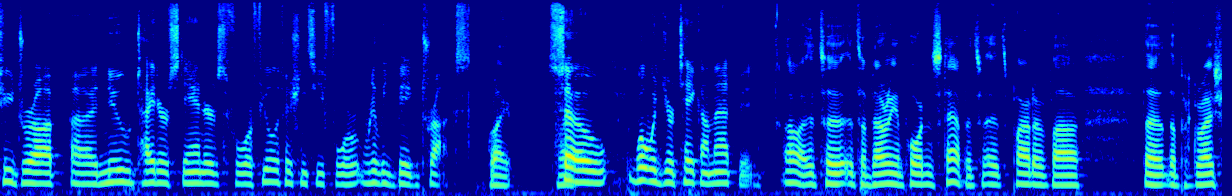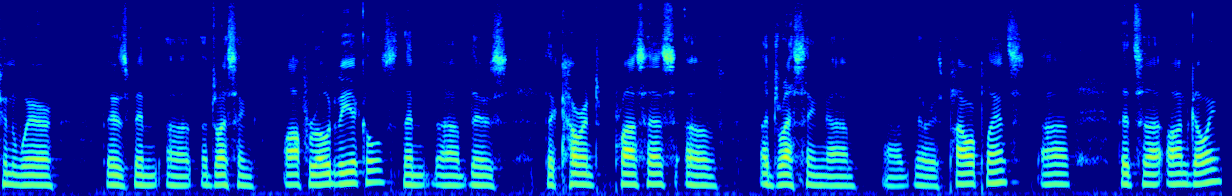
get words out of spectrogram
to draw up uh, new, tighter standards for fuel efficiency for really big trucks. Right. So, right. what would your take on that be? Oh, it's a it's a very important step. It's it's part of uh, the the progression where there's been uh, addressing off-road vehicles. Then uh, there's the current process of addressing um, uh, various power plants that's ongoing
